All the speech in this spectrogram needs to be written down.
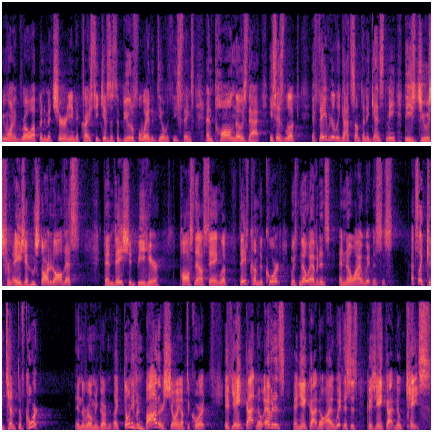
We want to grow up into maturity into Christ. He gives us a beautiful way to deal with these things. And Paul knows that. He says, look, if they really got something against me, these Jews from Asia who started all this, then they should be here. Paul's now saying, look, they've come to court with no evidence and no eyewitnesses. That's like contempt of court in the Roman government. Like, don't even bother showing up to court if you ain't got no evidence and you ain't got no eyewitnesses because you ain't got no case.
